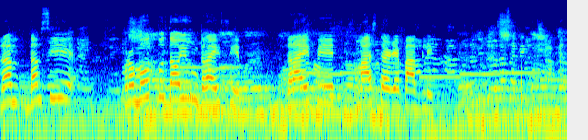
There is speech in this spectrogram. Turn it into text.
Dram, Dapsi, promote mo daw yung Dry Fit. Dry Fit Master Republic. Check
